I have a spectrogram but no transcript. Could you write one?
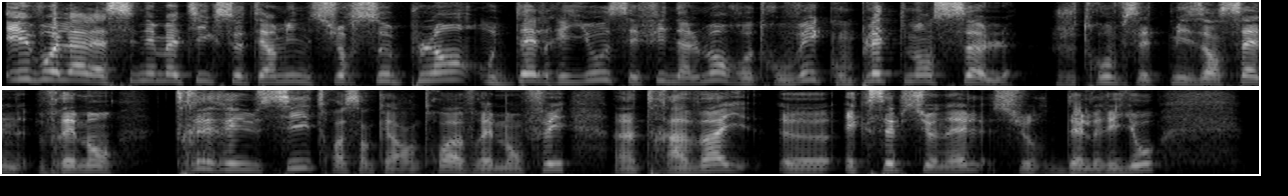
Et voilà, la cinématique se termine sur ce plan où Del Rio s'est finalement retrouvé complètement seul. Je trouve cette mise en scène vraiment très réussie. 343 a vraiment fait un travail euh, exceptionnel sur Del Rio.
